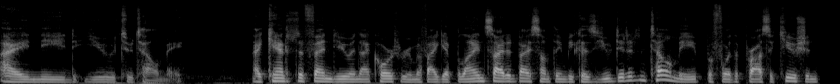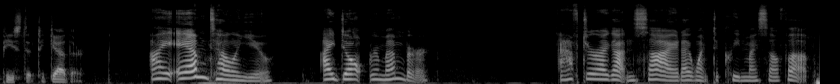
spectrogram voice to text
I need you to tell me. I can't defend you in that courtroom if I get blindsided by something because you didn't tell me before the prosecution pieced it together. I am telling you. I don't remember. After I got inside, I went to clean myself up.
